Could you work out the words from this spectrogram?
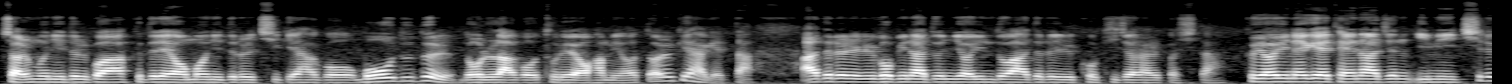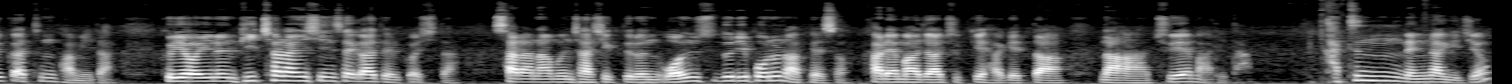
젊은이들과 그들의 어머니들을 치게 하고 모두들 놀라고 두려워하며 떨게 하겠다. 아들을 일곱이나 둔 여인도 아들을 잃고 기절할 것이다. 그 여인에게 대낮은 이미 칠흑 같은 밤이다. 그 여인은 비천한 신세가 될 것이다. 살아남은 자식들은 원수들이 보는 앞에서 칼에 맞아 죽게 하겠다. 나 주의 말이다. 같은 맥락이죠.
